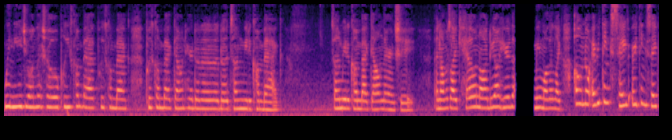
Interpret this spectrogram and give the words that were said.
we need you on the show. Please come back. Please come back. Please come back down here. Da da da da. Telling me to come back. Telling me to come back down there and shit. And I was like, hell no, do y'all hear that? Meanwhile, they're like, oh no, everything's safe, everything's safe.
